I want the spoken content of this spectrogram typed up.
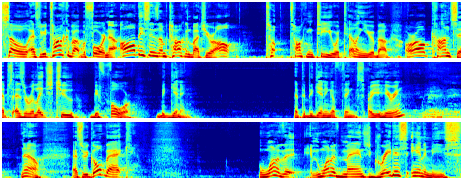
So, as we talked about before, now all these things I'm talking about, you are all t- talking to you or telling you about, are all concepts as it relates to before beginning. At the beginning of things. Are you hearing? Amen. Now, as we go back, one of the one of man's greatest enemies,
